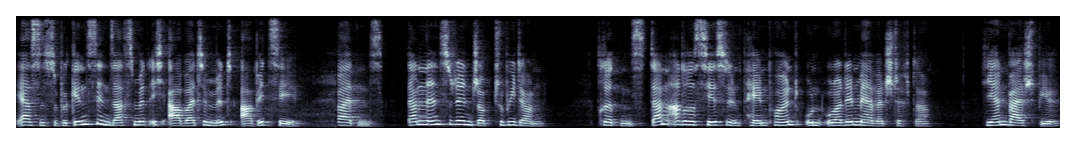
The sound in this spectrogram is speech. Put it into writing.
Erstens, du beginnst den Satz mit Ich arbeite mit ABC. Zweitens, dann nennst du den Job to be done. Drittens, dann adressierst du den Painpoint und oder den Mehrwertstifter. Hier ein Beispiel.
